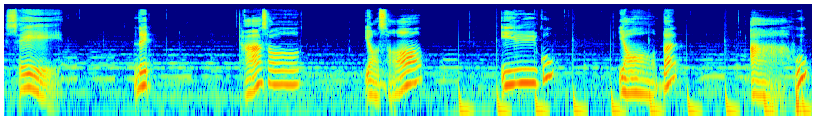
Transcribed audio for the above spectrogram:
셋, 넷, 다섯, 여섯, 일곱, 여덟, 아홉,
